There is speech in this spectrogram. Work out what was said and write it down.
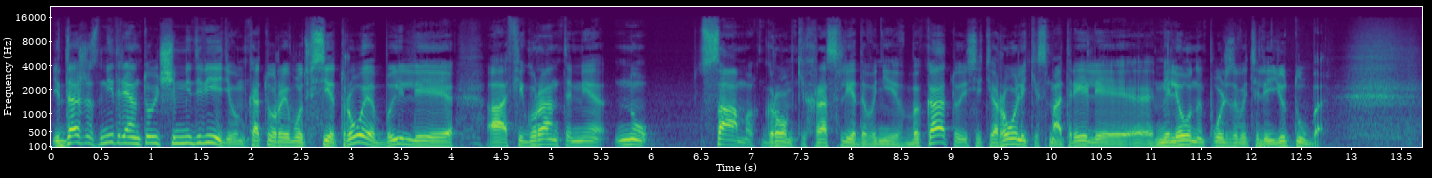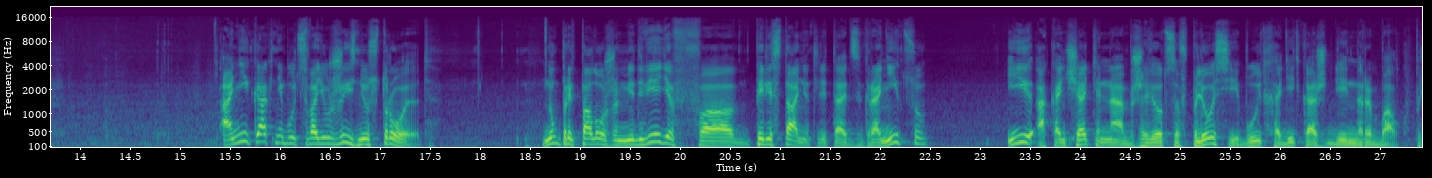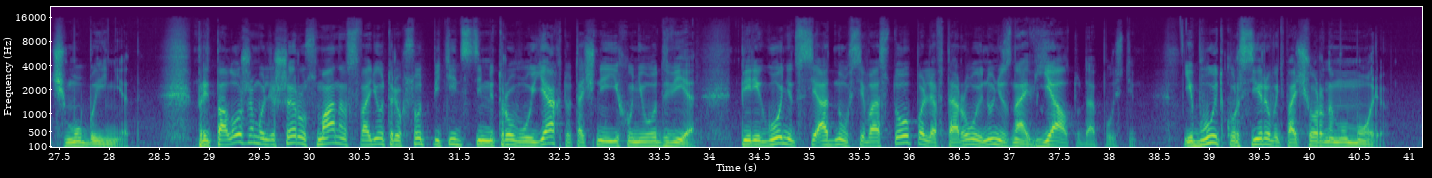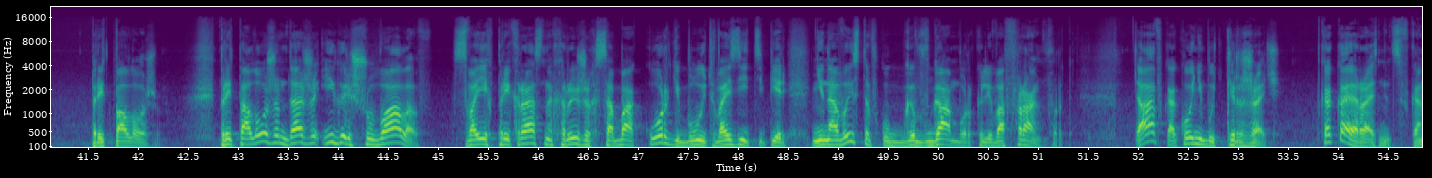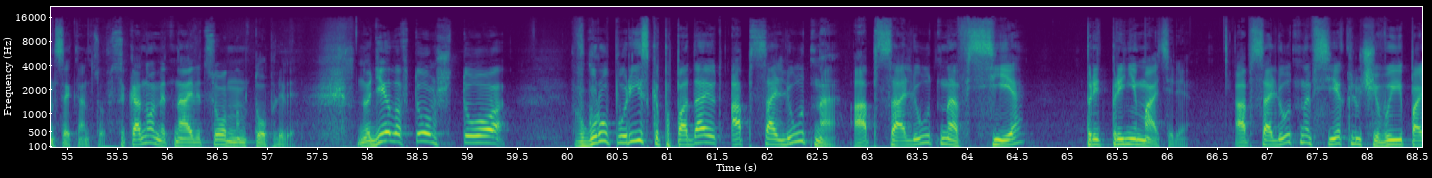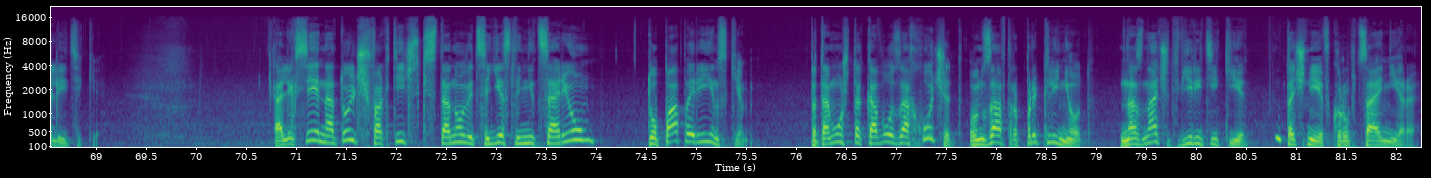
и даже с Дмитрием Анатольевичем Медведевым, которые вот все трое были а, фигурантами, ну, самых громких расследований в БК, то есть эти ролики смотрели э, миллионы пользователей Ютуба. Они как-нибудь свою жизнь устроят. Ну, предположим, Медведев а, перестанет летать за границу, и окончательно обживется в плесе и будет ходить каждый день на рыбалку. Почему бы и нет? Предположим, Алишер Усманов свою 350-метровую яхту, точнее их у него две, перегонит одну в Севастополь, а вторую, ну не знаю, в Ялту, допустим, и будет курсировать по Черному морю. Предположим. Предположим, даже Игорь Шувалов своих прекрасных рыжих собак Корги будет возить теперь не на выставку в Гамбург или во Франкфурт, а в какой-нибудь Киржач. Какая разница, в конце концов? Сэкономит на авиационном топливе. Но дело в том, что в группу риска попадают абсолютно, абсолютно все предприниматели, абсолютно все ключевые политики. Алексей Анатольевич фактически становится, если не царем, то папой римским. Потому что кого захочет, он завтра проклянет, назначит в еретики, ну, точнее, в коррупционеры.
